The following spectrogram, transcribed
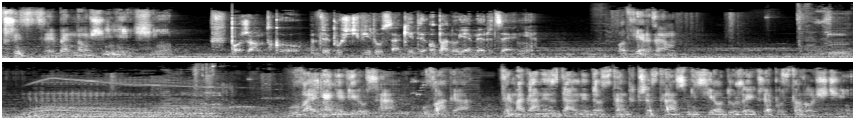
Wszyscy będą silniejsi. W porządku. Wypuść wirusa, kiedy opanujemy rdzeń. Potwierdzam. Uwalnianie wirusa. Uwaga. Wymagany zdalny dostęp przez transmisję o dużej przepustowości.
